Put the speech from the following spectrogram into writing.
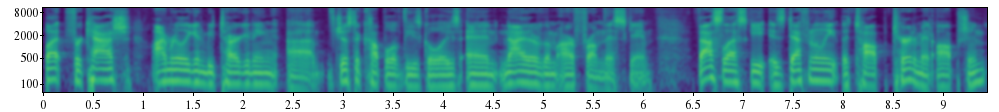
But for cash, I'm really going to be targeting uh, just a couple of these goalies, and neither of them are from this game. Vasilevskiy is definitely the top tournament option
